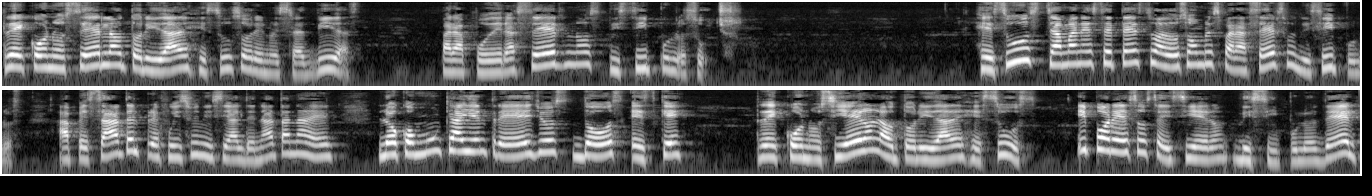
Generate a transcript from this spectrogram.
reconocer la autoridad de Jesús sobre nuestras vidas para poder hacernos discípulos suyos. Jesús llama en este texto a dos hombres para ser sus discípulos. A pesar del prejuicio inicial de Natanael, lo común que hay entre ellos dos es que reconocieron la autoridad de Jesús y por eso se hicieron discípulos de él.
